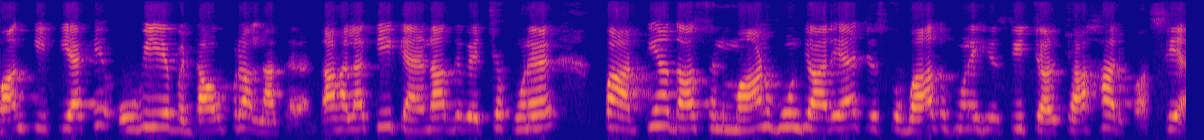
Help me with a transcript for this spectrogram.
ਮੰਗ ਕੀਤੀ ਹੈ ਕਿ ਉਹ ਵੀ ਇਹ ਵੱਡਾ ਉਪਰਾਲਾ ਕਰਨ। ਦਾ ਹਾਲਾਂਕਿ ਕੈਨੇਡਾ ਦੇ ਵਿੱਚ ਹੁਣ ਭਾਰਤੀਆਂ ਦਾ ਸਨਮਾਨ ਹੋਣ ਜਾ ਰਿਹਾ ਹੈ, ਜਿਸ ਤੋਂ ਬਾਅਦ ਹੁਣ ਇਸ ਦੀ ਚਰਚਾ ਹਰ ਪਾਸੇ ਹੈ।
